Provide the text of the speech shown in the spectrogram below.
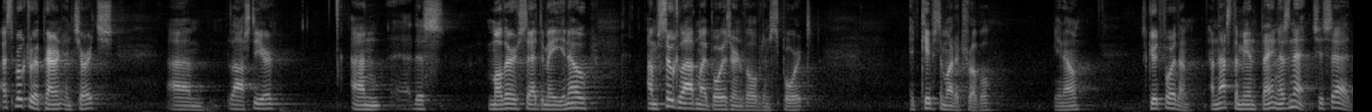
I spoke to a parent in church um, last year, and uh, this mother said to me, You know, I'm so glad my boys are involved in sport. It keeps them out of trouble, you know? It's good for them. And that's the main thing, isn't it? She said,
